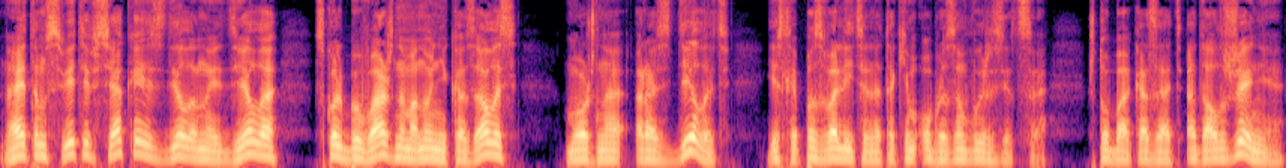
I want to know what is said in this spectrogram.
на этом свете всякое сделанное дело — сколь бы важным оно ни казалось, можно разделать, если позволительно таким образом выразиться, чтобы оказать одолжение.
